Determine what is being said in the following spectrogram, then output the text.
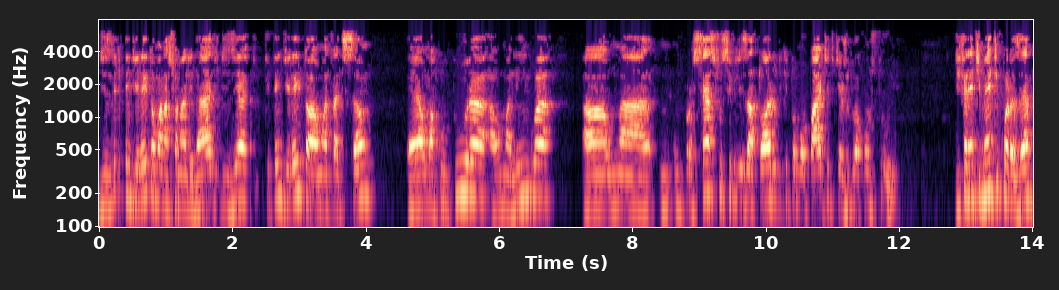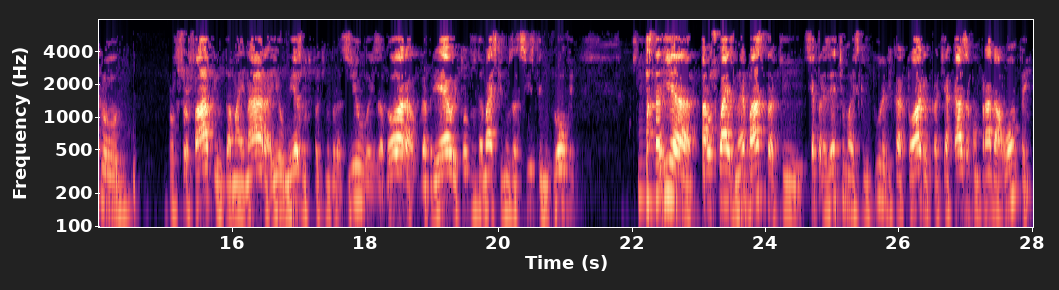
dizer que tem direito a uma nacionalidade, dizer que tem direito a uma tradição, é, a uma cultura, a uma língua, uma, um processo civilizatório de que tomou parte, de que ajudou a construir. Diferentemente, por exemplo, o professor Fábio da Mainara, eu mesmo que estou aqui no Brasil, a Isadora, o Gabriel e todos os demais que nos assistem, nos ouvem, bastaria, para os quais não é, basta que se apresente uma escritura de cartório para que a casa comprada ontem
